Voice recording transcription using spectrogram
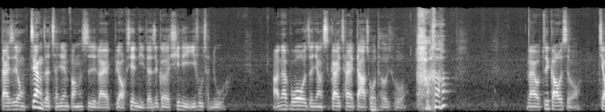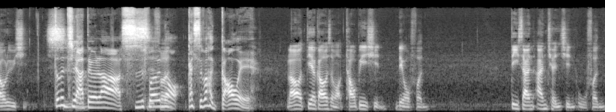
大概是用这样子的呈现方式来表现你的这个心理依附程度。啊，那不过我只能讲 Sky 猜大错特错。哈哈。来，我最高是什么？焦虑型。真的假的啦？十分哦，干十分很高哎。然后第二高是什么？逃避型六分。第三安全型五分。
